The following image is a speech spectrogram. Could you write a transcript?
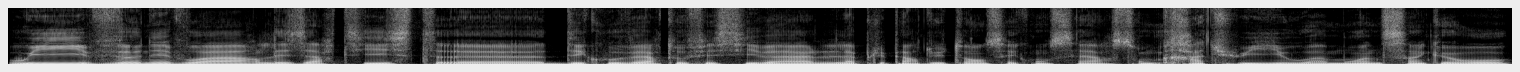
Oui, venez voir les artistes euh, découvertes au festival. La plupart du temps, ces concerts sont gratuits ou à moins de 5 euros.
